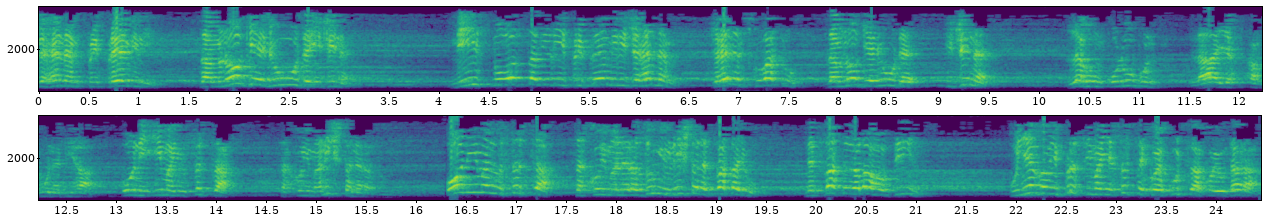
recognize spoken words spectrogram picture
džehennem pripremili za mnoge ljude i džine. Mi smo ostavili i pripremili džehennem, džehennemsku vatru za mnoge ljude i džine. Lahum kulubun la jefkahune biha. Oni imaju srca sa kojima ništa ne razumiju. Oni imaju srca sa kojima ne razumiju, ništa ne shvataju. Ne shvataju Allahov din. U njegovim prsima je srce koje kuca, koje udara.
